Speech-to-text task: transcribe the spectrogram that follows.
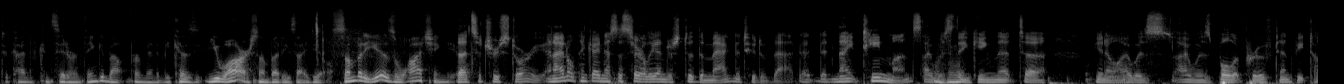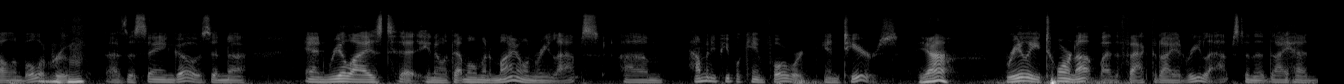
to kind of consider and think about for a minute because you are somebody's ideal somebody is watching you That's a true story. And I don't think I necessarily understood the magnitude of that. At, at 19 months, I Mm-hmm. was thinking that, uh, you know, I was I was bulletproof, 10 feet tall and bulletproof, Mm-hmm. as the saying goes, and uh, and realized, uh, you know, at that moment of my own relapse, um, how many people came forward in tears, yeah really torn up by the fact that I had relapsed and that I had,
